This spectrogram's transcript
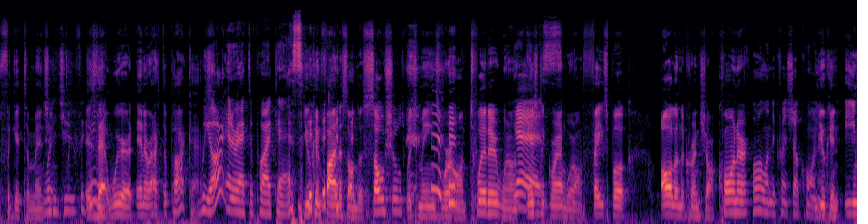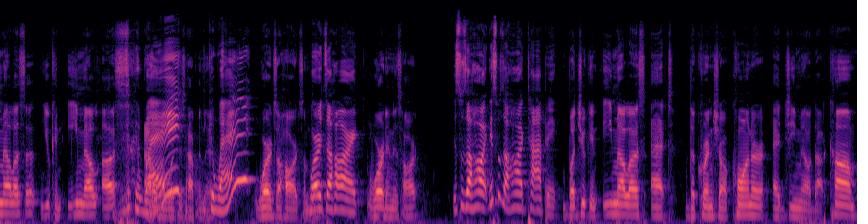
forget to mention did you is that we're an interactive podcast. we are interactive podcast. You can find us on the socials, which means we're on Twitter, we're on Yes. Instagram, we're on Facebook, all in the Crenshaw Corner. all in the Crenshaw Corner. You can email us. uh, You can email us. can I don't know what just happened You can. Words are hard sometimes. Words are hard. Wording is hard. This was a hard. This was a hard topic. But you can email us at the Crenshaw Corner at gmail.com.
